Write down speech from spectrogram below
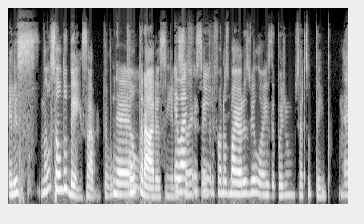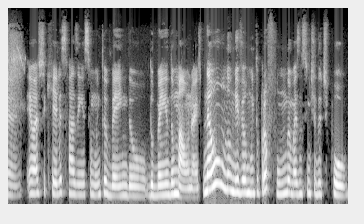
Eles não são do bem, sabe? Pelo Não. contrário, assim. Eles são- que- sempre foram os maiores vilões depois de um certo tempo. É, eu acho que eles fazem isso muito bem do, do bem e do mal, né? Não num nível muito profundo, mas no sentido, tipo,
